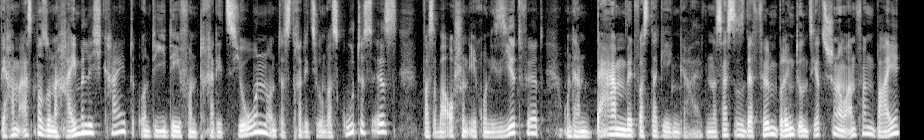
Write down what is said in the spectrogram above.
wir haben erstmal so eine Heimeligkeit und die Idee von Tradition und dass Tradition was Gutes ist, was aber auch schon ironisiert wird und dann bam wird was dagegen gehalten. Das heißt also, der Film bringt uns jetzt schon am Anfang bei,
